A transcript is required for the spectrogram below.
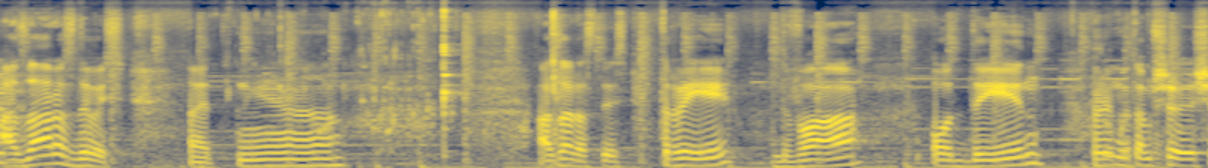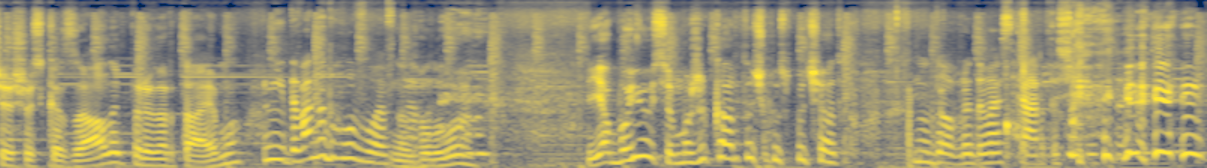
А зараз дивись. Е. А зараз дивись. Три, два, один. Ну, ми там ще, ще щось казали, перевертаємо Ні, давай над головою в над головою. Я боюся, може карточку спочатку. Ну добре, давай з карточки.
